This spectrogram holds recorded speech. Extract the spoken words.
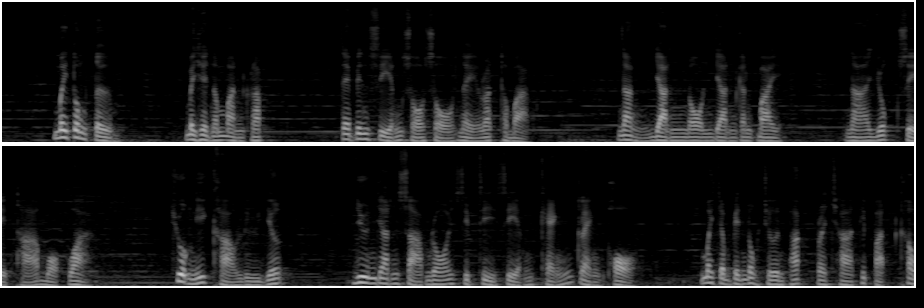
ๆไม่ต้องเติม ไม่ใช่น้ำมันครับ แต่เป็นเสียงสอสอในรัฐบาล นั่งยันนอนยันกันไป นายกเศรษฐาบอกว่า ช่วงนี้ข่าวลือเยอะ ยืนยัน 314 เสียงแข็งแกร่งพอ ไม่จำเป็นต้องเชิญพักประชาธิปัตย์เข้า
